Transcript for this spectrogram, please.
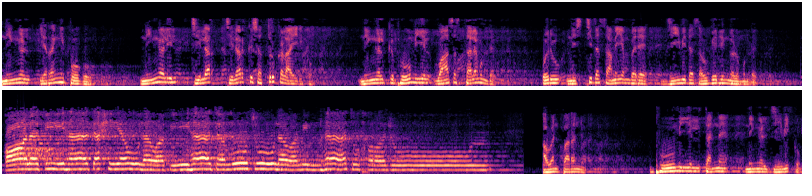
നിങ്ങൾ ഇറങ്ങിപ്പോകൂ നിങ്ങളിൽ ചിലർ ചിലർക്ക് ശത്രുക്കളായിരിക്കും നിങ്ങൾക്ക് ഭൂമിയിൽ വാസസ്ഥലമുണ്ട് ഒരു നിശ്ചിത സമയം വരെ ജീവിത സൗകര്യങ്ങളുമുണ്ട് قال فيها تحيون وفيها تموتون ومنها تخرجون അവൻ പറഞ്ഞു ഭൂമിയിൽ തന്നെ നിങ്ങൾ ജീവിക്കും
